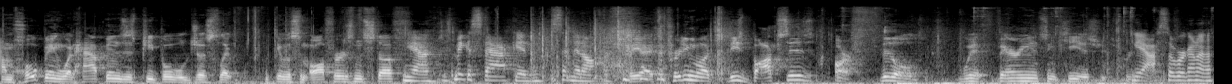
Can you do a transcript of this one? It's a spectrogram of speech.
I'm hoping what happens is people will just like give us some offers and stuff. Yeah, just make a stack and send it off. But yeah, it's pretty much these boxes are filled with variants and key issues. Yeah, so we're gonna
